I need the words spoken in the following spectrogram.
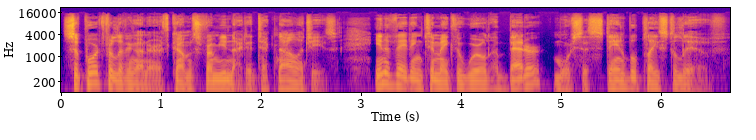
Support for Living on Earth comes from United Technologies, innovating to make the world a better, more sustainable place to live.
